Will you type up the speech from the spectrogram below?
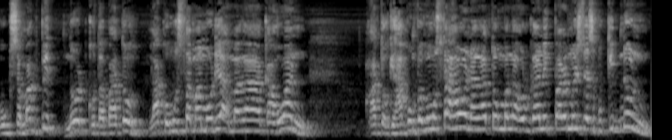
ug sa Magpit, North Cotabato. La, kumusta man mo diha mga kahuan? Ato gihapon pangumustahon ang atong mga organic farmers sa Bukidnon,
